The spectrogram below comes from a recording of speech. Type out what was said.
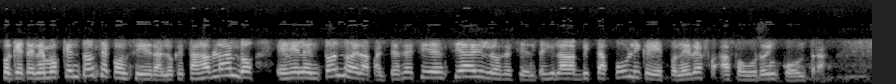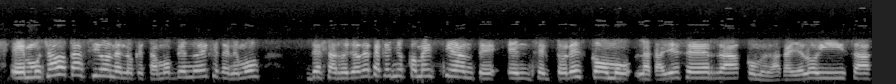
porque tenemos que entonces considerar lo que estás hablando es el entorno de la parte residencial y los residentes y las vistas públicas y exponer a favor o en contra. En muchas ocasiones lo que estamos viendo es que tenemos desarrollo de pequeños comerciantes en sectores como la calle Serra, como la calle Loíza,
